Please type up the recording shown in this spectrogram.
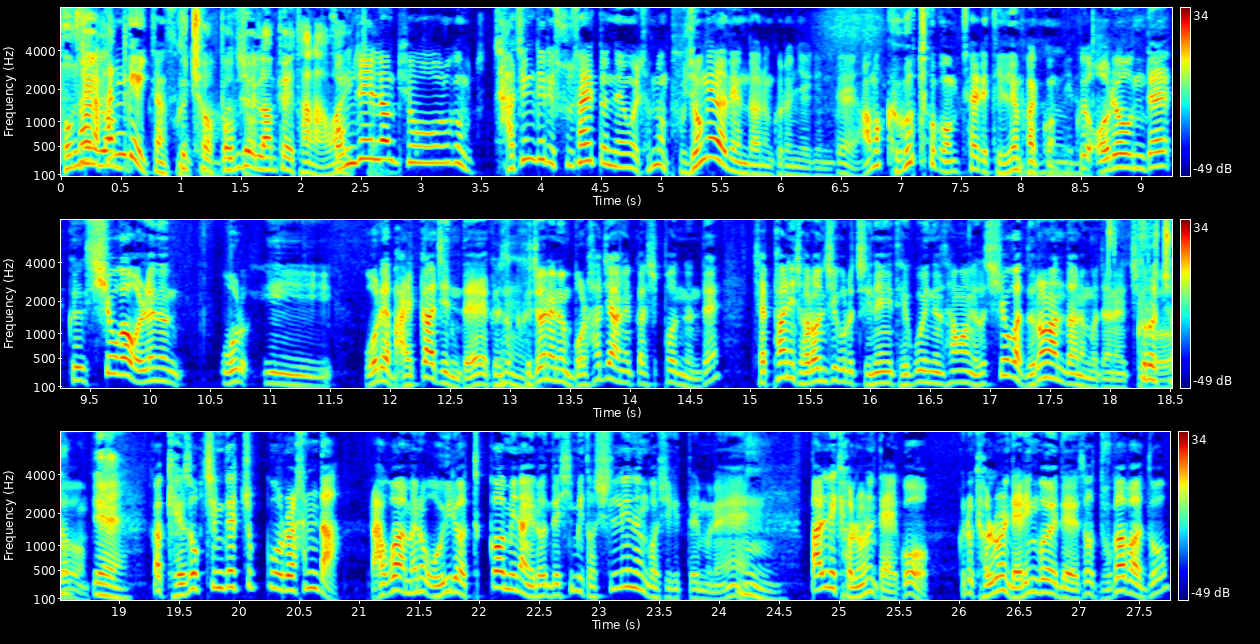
범죄 한게 있지 않습니까? 그렇죠. 범죄 일람표에 다 나와 범죄 일람표 그럼 자신들이 수사했던 내용을 전면 부정해야 된다는 그런 얘기인데 아마 그것도 검찰의 딜레마일 겁니다. 그 어려운데 그 시효가 원래는 이 올해 말까지인데 그래서 음. 그 전에는 뭘 하지 않을까 싶었는데 재판이 저런 식으로 진행이 되고 있는 상황에서 시효가 늘어난다는 거잖아요. 지금. 그렇죠. 예. 그러니까 계속 침대 축구를 한다. 라고 하면 오히려 특검이나 이런 데 힘이 더 실리는 것이기 때문에 음. 빨리 결론을 내고 그리고 결론을 내린 거에 대해서 누가 봐도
